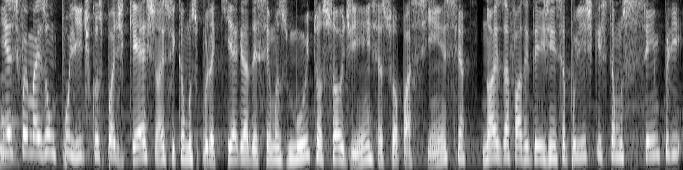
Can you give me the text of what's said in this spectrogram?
E esse foi mais um Políticos Podcast. Nós ficamos por aqui. Agradecemos muito a sua audiência, a sua paciência. Nós da Fato Inteligência Política estamos sempre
